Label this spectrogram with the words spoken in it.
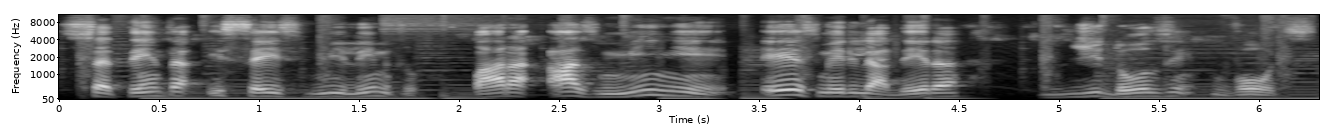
76 milímetros para as mini esmerilhadeira de 12 volts.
